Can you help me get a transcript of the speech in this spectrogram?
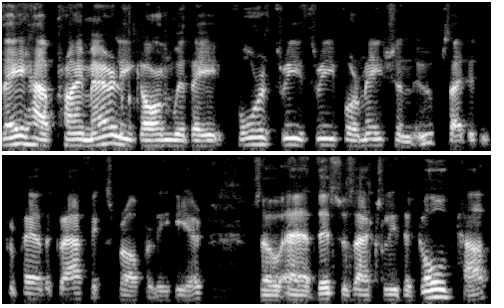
they have primarily gone with a 4-3-3 formation. Oops, I didn't prepare the graphics properly here. So uh, this was actually the Gold Cup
